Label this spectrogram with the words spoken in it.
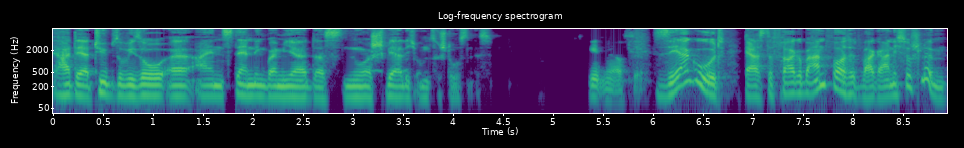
hat der Typ sowieso äh, ein Standing bei mir, das nur schwerlich umzustoßen ist. Geht mir auch so. Sehr gut. Erste Frage beantwortet. War gar nicht so schlimm.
